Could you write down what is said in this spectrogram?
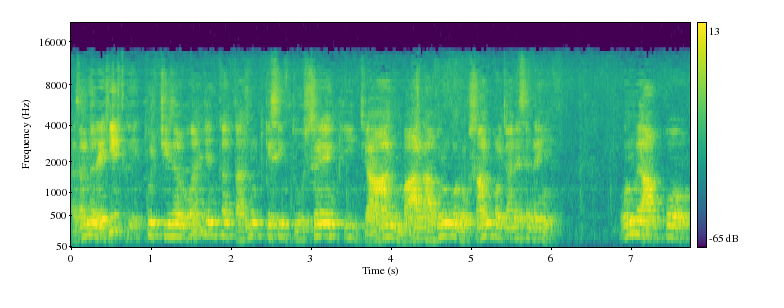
اصل میں دیکھیے کچھ چیزیں وہ ہیں جن کا تعلق کسی دوسرے کی جان، مال، آبرو کو نقصان پہنچانے سے نہیں ہے۔ ان میں آپ کو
